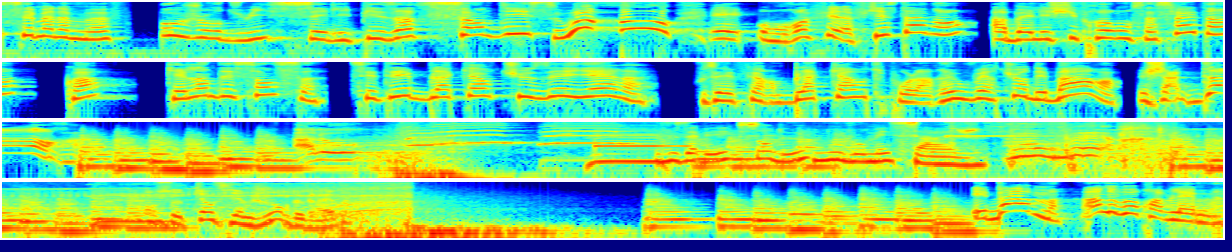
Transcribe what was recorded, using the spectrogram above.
c'est Madame Meuf. Aujourd'hui, c'est l'épisode 110. Wouhou Et on refait la fiesta, non? Ah ben les chiffrerons, ça se fait, hein? Quoi? Quelle indécence! C'était Blackout Tuesday hier. Vous avez fait un blackout pour la réouverture des bars? J'adore! Allô? Vous avez 102 nouveaux messages. En ce 15e jour de grève, Et bam! Un nouveau problème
